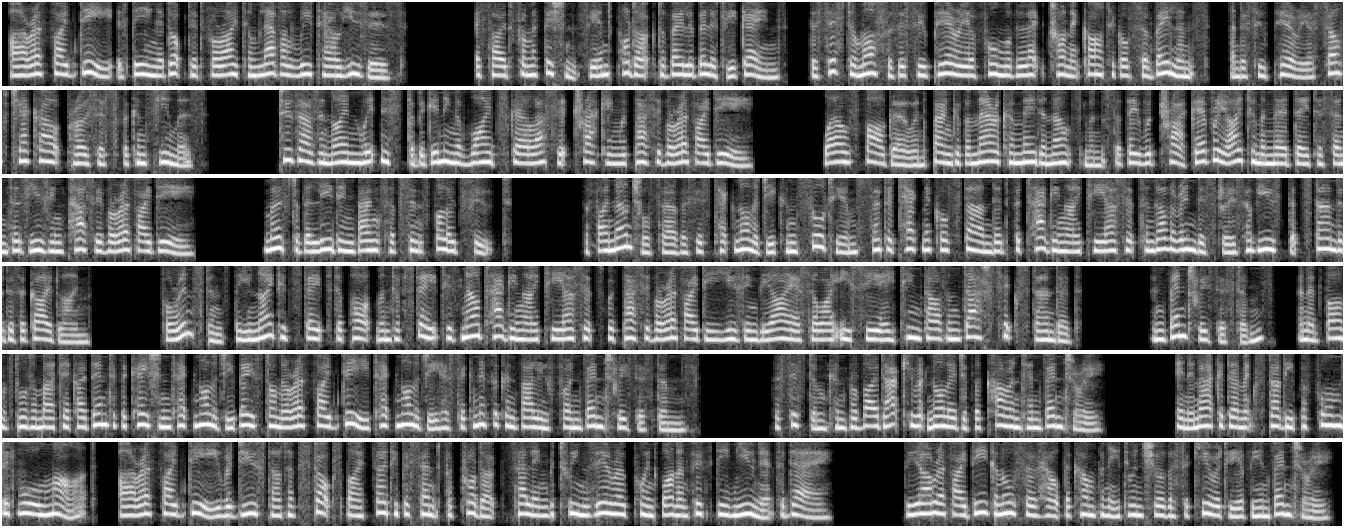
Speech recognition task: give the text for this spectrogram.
RFID is being adopted for item-level retail uses. Aside from efficiency and product availability gains, the system offers a superior form of electronic article surveillance, and a superior self-checkout process for consumers. 2009 witnessed the beginning of wide-scale asset tracking with passive RFID. Wells Fargo and Bank of America made announcements that they would track every item in their data centers using passive RFID. Most of the leading banks have since followed suit. The Financial Services Technology Consortium set a technical standard for tagging IT assets and other industries have used that standard as a guideline. For instance the United States Department of State is now tagging IT assets with passive RFID using the ISO IEC 18000-6 standard. Inventory systems, an advanced automatic identification technology based on RFID technology has significant value for inventory systems. The system can provide accurate knowledge of the current inventory. In an academic study performed at Walmart, RFID reduced out of stocks by 30% for products selling between 0.1 and 15 units a day. The RFID can also help the company to ensure the security of the inventory.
